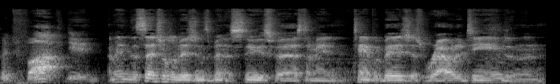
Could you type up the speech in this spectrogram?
But fuck, dude. I mean, the Central Division's been a snooze fest. I mean, Tampa Bay's just routed teams, and then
